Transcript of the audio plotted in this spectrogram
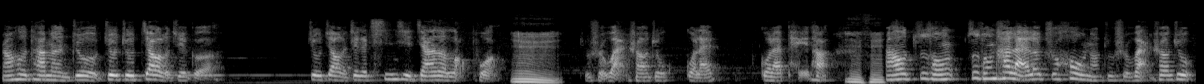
然后他们就就就叫了这个，就叫了这个亲戚家的老婆，嗯就是晚上就过来过来陪他。嗯哼然后自从自从他来了之后呢，就是晚上就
